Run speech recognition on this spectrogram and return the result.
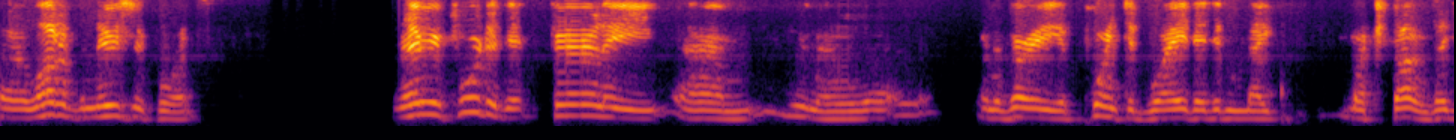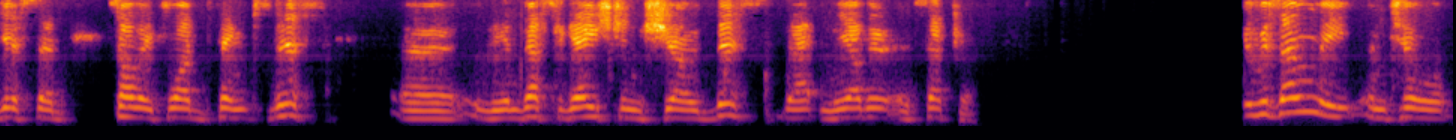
a lot of the news reports, they reported it fairly, um, you know, in a very appointed way. They didn't make much bones. They just said Solly Flood thinks this, uh, the investigation showed this, that, and the other, etc. It was only until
